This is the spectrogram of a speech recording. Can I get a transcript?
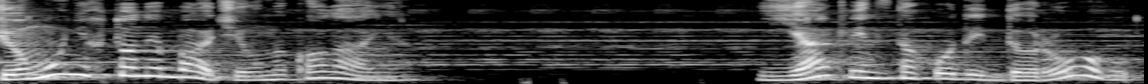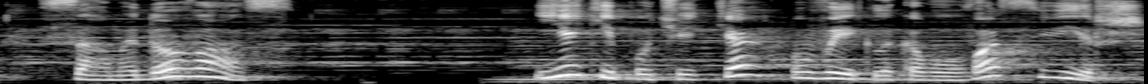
Чому ніхто не бачив Миколая? Як він знаходить дорогу саме до вас? Які почуття викликав у вас вірш?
